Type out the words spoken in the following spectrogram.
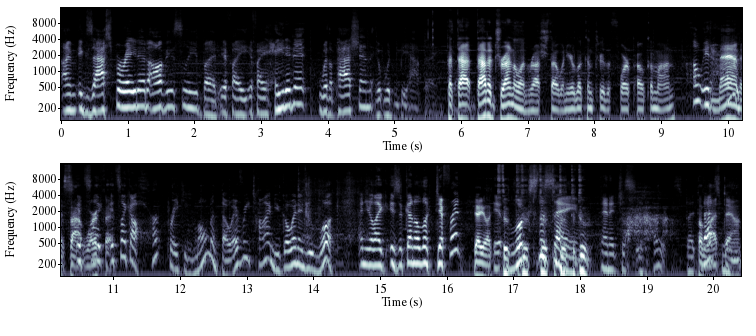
I'm exasperated, obviously, but if I if I hated it with a passion, it wouldn't be happening. But So- that that adrenaline rush though, when you're looking through the four Pokemon, Oh, it Man, hurts. is that it's worth like, it. It's like a heartbreaking moment, though. Every time you go in and you look, and you're like, "Is it gonna look different?" Yeah, you're like, "It "Do, do, looks the same," and it just it hurts. But The that's letdown.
